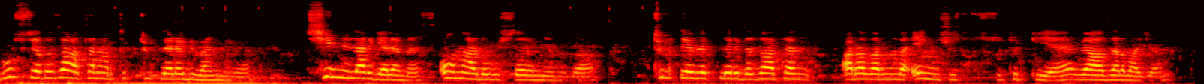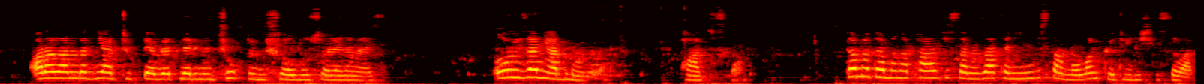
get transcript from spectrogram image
Rusya da zaten artık Türklere güvenmiyor. Çinliler gelemez. Onlar da Rusların yanında. Türk devletleri de zaten aralarında en güçlüsü Türkiye ve Azerbaycan. Aralarında diğer Türk devletlerinin çok da güçlü olduğu söylenemez. O yüzden yardım alıyorlar. Pakistan. Tamı tamına Pakistan'ın zaten Hindistan'la olan kötü ilişkisi var.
